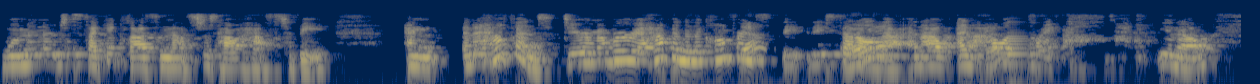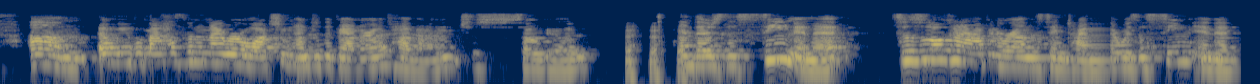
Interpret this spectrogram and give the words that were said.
Women are just second class, and that's just how it has to be. and and it happened. Do you remember it happened in the conference? Yeah. They, they said oh, all yeah. that, and I and I was like, oh, you know, um, and we, my husband and I were watching Under the Banner of Heaven, which is so good. and there's this scene in it. So this is all kind of happening around the same time. There was a scene in it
